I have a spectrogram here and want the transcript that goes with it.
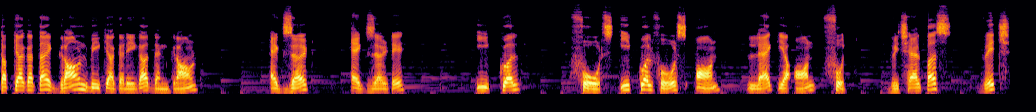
तब क्या करता है? ग्राउंड भी क्या करेगा? Then ground exert exert equal force equal force on leg या on foot which help us which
